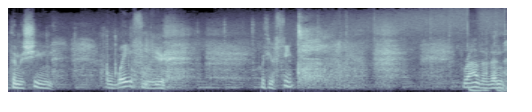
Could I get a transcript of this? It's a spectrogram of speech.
the machine away from you with your feet rather than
